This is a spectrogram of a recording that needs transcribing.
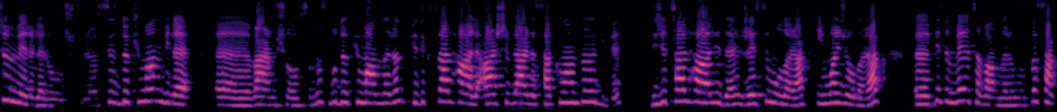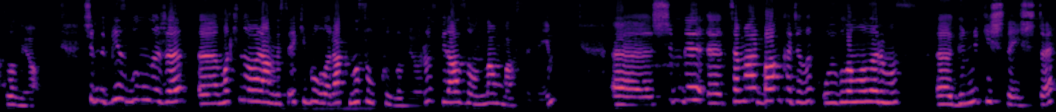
tüm verileri oluşturuyor. Siz doküman bile e, vermiş olsanız bu dokümanların fiziksel hali arşivlerde saklandığı gibi dijital hali de resim olarak, imaj olarak e, bizim veri tabanlarımızda saklanıyor. Şimdi biz bunları e, makine öğrenmesi ekibi olarak nasıl kullanıyoruz? Biraz da ondan bahsedeyim. Şimdi temel bankacılık uygulamalarımız günlük işleyişte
